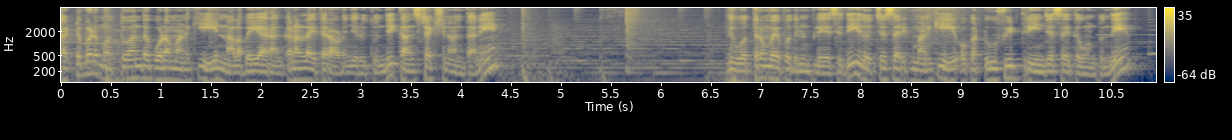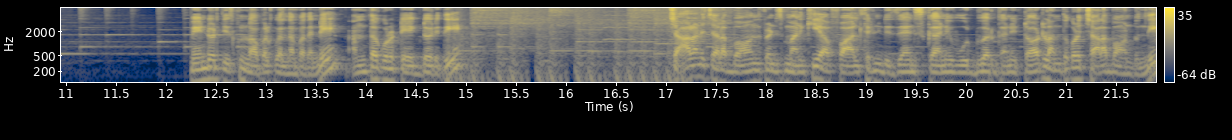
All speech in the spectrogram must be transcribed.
కట్టుబడి మొత్తం అంతా కూడా మనకి నలభై ఆరు అంకణాలు అయితే రావడం జరుగుతుంది కన్స్ట్రక్షన్ అంతాని. ఇది ఉత్తరం వైపు వదిలిన ప్లేస్ ఇది. ఇది వచ్చేసరికి మనకి ఒక టూ ఫీట్ త్రీ ఇంచెస్ అయితే ఉంటుంది. మెయిన్ డోర్ తీసుకుని లోపలికి వెళ్దాం పదండి. అంతా కూడా టేక్ డోర్ ఇది. చాలా అంటే చాలా బాగుంది ఫ్రెండ్స్. మనకి ఆ ఫాల్ డిజైన్స్ కానీ వుడ్ వర్క్ కానీ టోటల్ అంతా కూడా చాలా బాగుంటుంది.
